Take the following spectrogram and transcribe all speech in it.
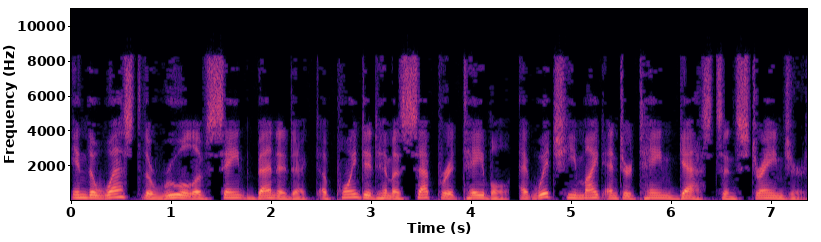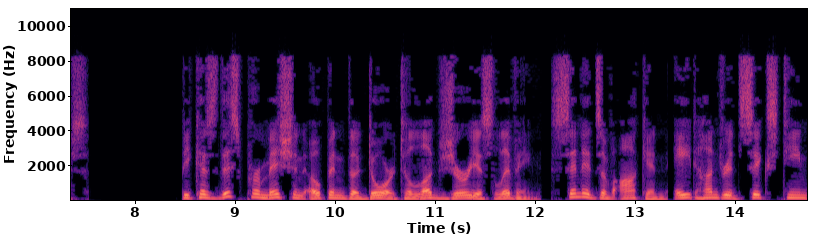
In the West the rule of Saint Benedict appointed him a separate table, at which he might entertain guests and strangers. Because this permission opened the door to luxurious living, synods of Aachen 816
